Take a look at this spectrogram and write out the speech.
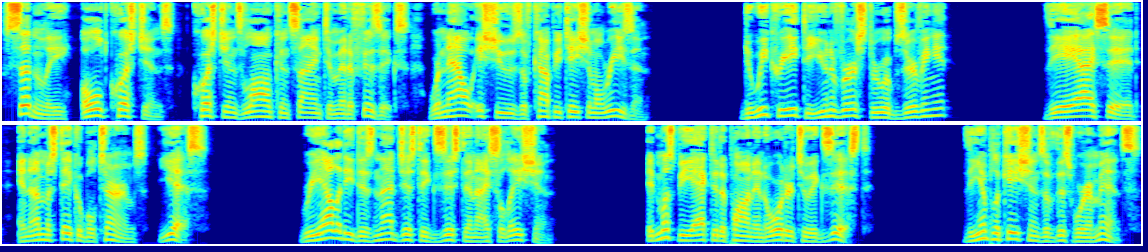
Suddenly, old questions, questions long consigned to metaphysics, were now issues of computational reason. Do we create the universe through observing it? The AI said, in unmistakable terms, yes. Reality does not just exist in isolation. It must be acted upon in order to exist. The implications of this were immense.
